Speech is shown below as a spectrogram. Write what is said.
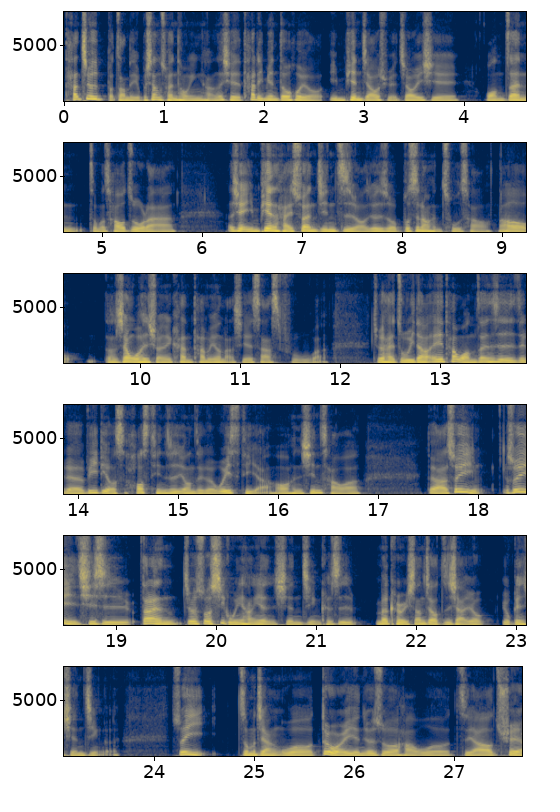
它就长得也不像传统银行，而且它里面都会有影片教学，教一些网站怎么操作啦，而且影片还算精致哦，就是说不是那种很粗糙。然后，像我很喜欢看他们用哪些 SaaS 服务啊，就还注意到，诶，它网站是这个 Videos Hosting 是用这个 Wistia 啊，哦，很新潮啊，对啊，所以，所以其实当然就是说，矽谷银行也很先进，可是 Mercury 相较之下又又更先进了。所以怎么讲？我对我而言就是说，好，我只要确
